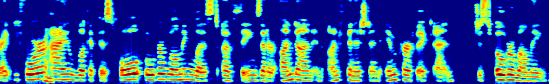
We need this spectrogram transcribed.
right? Before mm-hmm. I look at this whole overwhelming list of things that are undone and unfinished and imperfect and just overwhelming,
